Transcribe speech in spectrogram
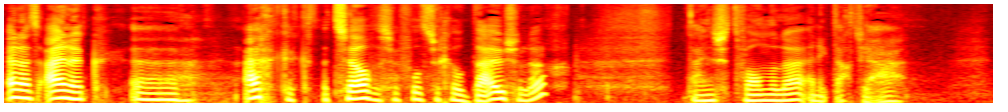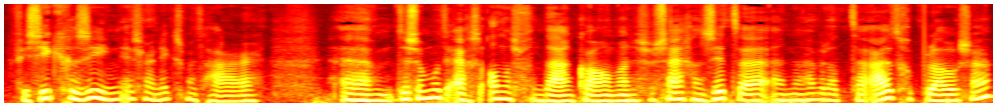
en uiteindelijk, uh, eigenlijk hetzelfde. Ze voelde zich heel duizelig tijdens het wandelen. En ik dacht, ja, fysiek gezien is er niks met haar. Um, dus we moeten ergens anders vandaan komen. Dus we zijn gaan zitten en hebben dat uh, uitgeplozen.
